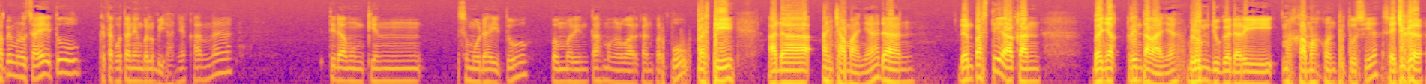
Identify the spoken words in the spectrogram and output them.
Tapi menurut saya itu ketakutan yang berlebihan ya karena tidak mungkin semudah itu pemerintah mengeluarkan perpu. Pasti ada ancamannya dan dan pasti akan banyak rintangannya. Belum juga dari Mahkamah Konstitusi ya. Saya juga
